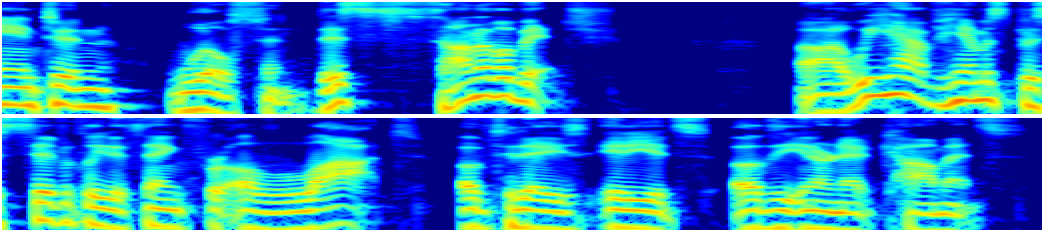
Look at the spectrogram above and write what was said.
Anton Wilson. This son of a bitch. Uh, we have him specifically to thank for a lot of today's idiots of the internet comments.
